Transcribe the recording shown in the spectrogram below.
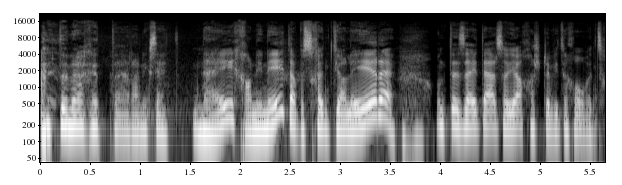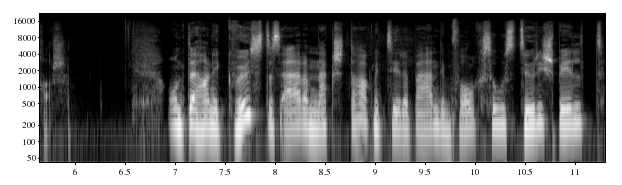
Und dann äh, habe ich gesagt, nein, kann ich nicht, aber es könnte ja lernen. Und dann sagt er so, ja, kannst du wieder kommen, wenn du kannst. Und dann habe ich gewusst, dass er am nächsten Tag mit seiner Band im Volkshaus Zürich spielt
